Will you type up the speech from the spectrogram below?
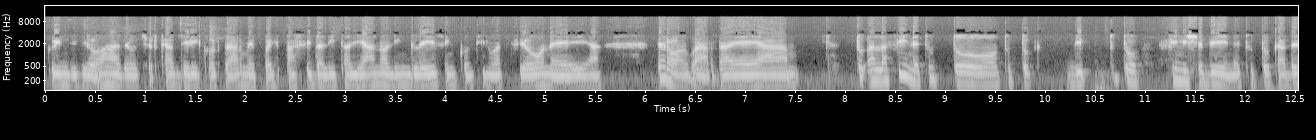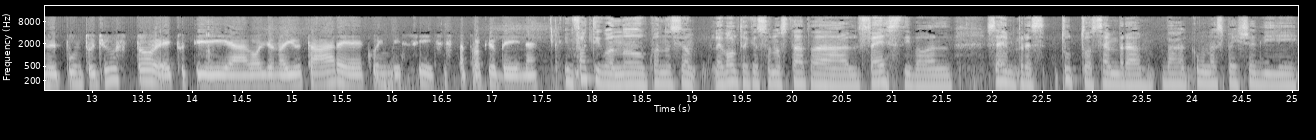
quindi dico, ah, devo cercare di ricordarmi e poi passi dall'italiano all'inglese in continuazione, e, uh, però guarda, è, uh, tu, alla fine tutto, tutto, di, tutto finisce bene, tutto cade nel punto giusto e tutti uh, vogliono aiutare, quindi sì, si sta proprio bene. Infatti quando, quando siamo, le volte che sono stata al festival, sempre tutto sembra come una specie di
